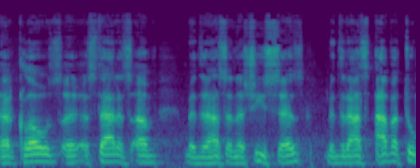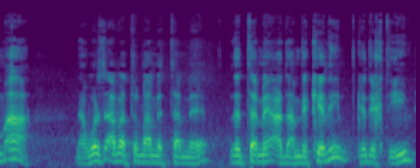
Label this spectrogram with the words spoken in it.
Uh, clothes uh, a status of midras. And she says, midras ava tum'ah. Now, what is avatuma metameh? Letameh adam bekelim kedichtiv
